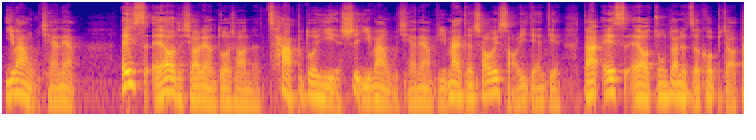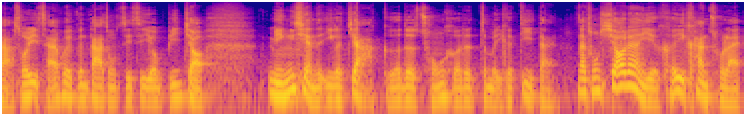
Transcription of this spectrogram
一万五千辆。SL 的销量多少呢？差不多也是一万五千辆，比迈腾稍微少一点点。当然，SL 终端的折扣比较大，所以才会跟大众 CC 有比较。明显的一个价格的重合的这么一个地带，那从销量也可以看出来，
